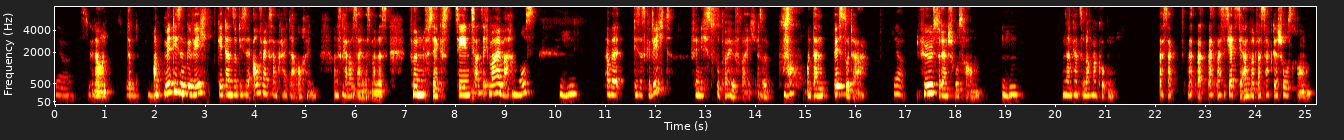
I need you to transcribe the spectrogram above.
Ja, super Genau. Und. Mhm. und mit diesem Gewicht geht dann so diese Aufmerksamkeit da auch hin. Und es kann auch Mhm. sein, dass man das fünf, sechs, zehn, zwanzig Mal machen muss. Mhm. Aber dieses Gewicht finde ich super hilfreich. Also, und dann bist du da. Ja. Fühlst du deinen Schoßraum. Mhm. Und dann kannst du nochmal gucken. Was sagt, was, was, was ist jetzt die Antwort? Was sagt der Schoßraum?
